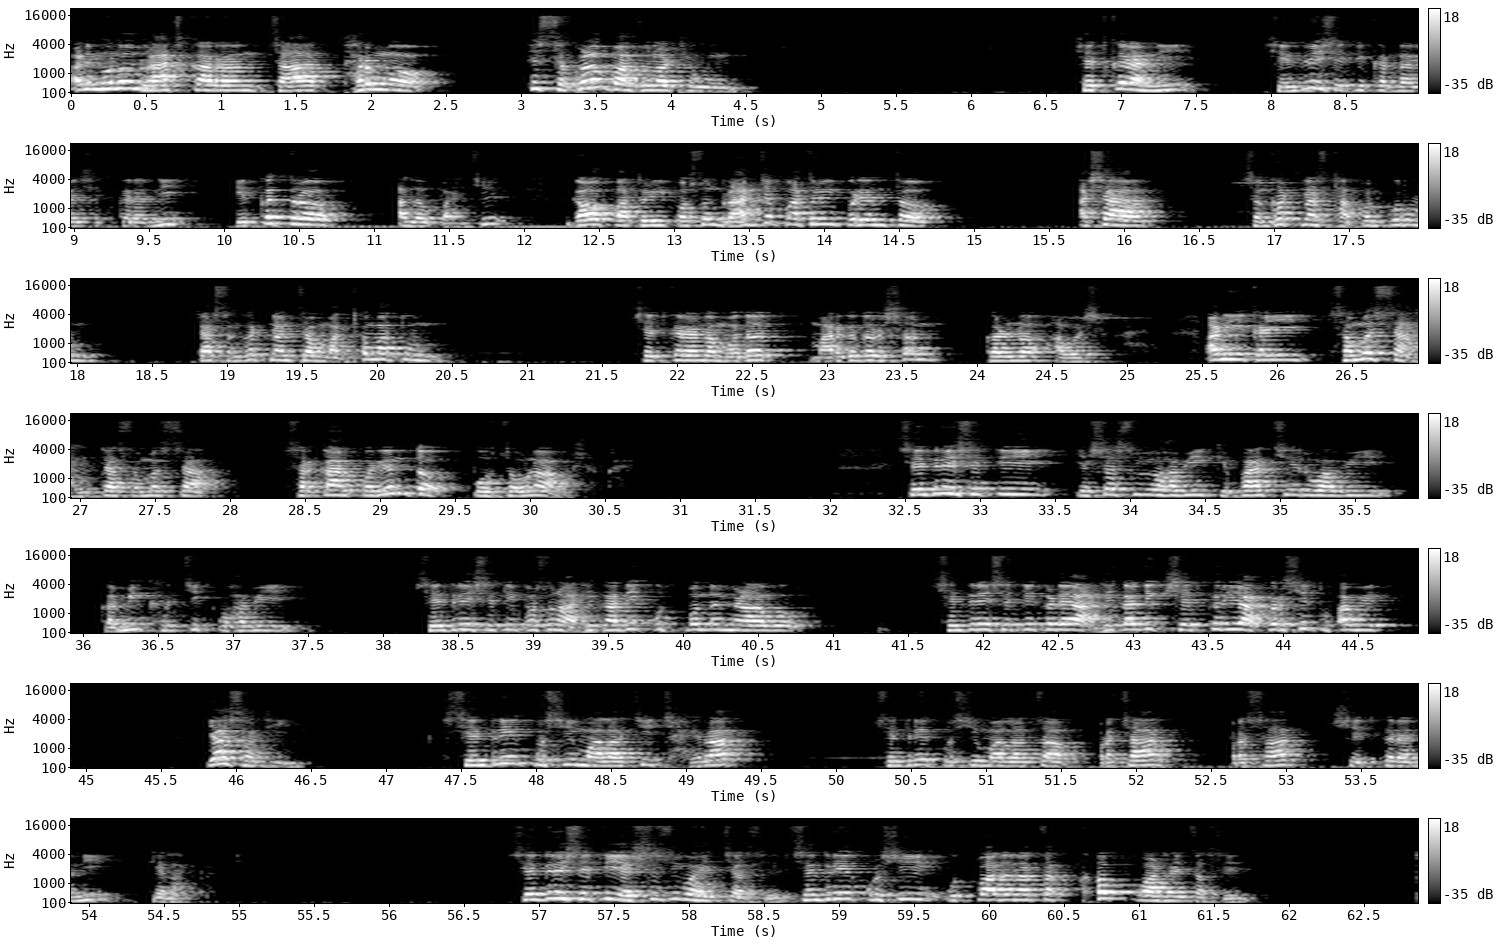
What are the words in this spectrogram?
आणि म्हणून राजकारण जात धर्म हे सगळं बाजूला ठेवून शेतकऱ्यांनी सेंद्रिय शेती करणाऱ्या शेतकऱ्यांनी एकत्र आलं पाहिजे. गाव पातळीपासून राज्य पातळीपर्यंत अशा संघटना स्थापन करून त्या संघटनांच्या माध्यमातून शेतकऱ्यांना मदत मार्गदर्शन करणं आवश्यक आहे. आणि काही समस्या आहेत त्या समस्या सरकारपर्यंत पोहोचवणं आवश्यक आहे. सेंद्रिय शेती यशस्वी व्हावी किफायतशीर व्हावी कमी खर्चिक व्हावी सेंद्रिय शेतीपासून अधिकाधिक उत्पन्न मिळावं सेंद्रिय शेतीकडे अधिकाधिक शेतकरी आकर्षित व्हावेत यासाठी सेंद्रिय कृषी मालाची जाहिरात सेंद्रिय कृषी मालाचा प्रचार प्रसार शेतकऱ्यांनी केला पाहिजे. सेंद्रिय शेती यशस्वी व्हायची असेल सेंद्रिय कृषी उत्पादनाचा खप वाढायचा असेल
